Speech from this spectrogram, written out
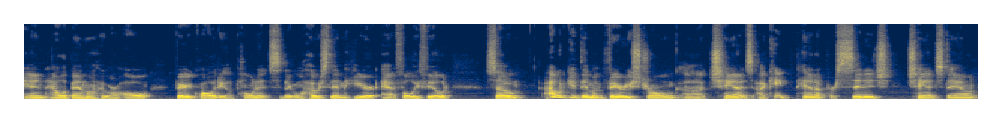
and Alabama, who are all very quality opponents. They're going to host them here at Foley Field. So, I would give them a very strong uh, chance. I can't pin a percentage chance down.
